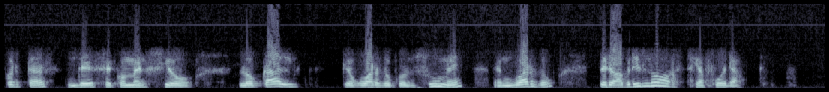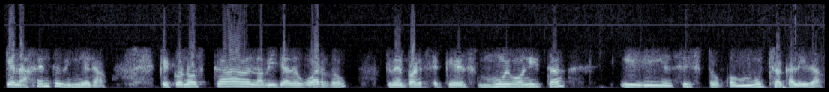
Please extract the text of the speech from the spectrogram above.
puertas de ese comercio local que Guardo consume, en Guardo, pero abrirlo hacia afuera, que la gente viniera, que conozca la Villa de Guardo, que me parece que es muy bonita y, insisto, con mucha calidad.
